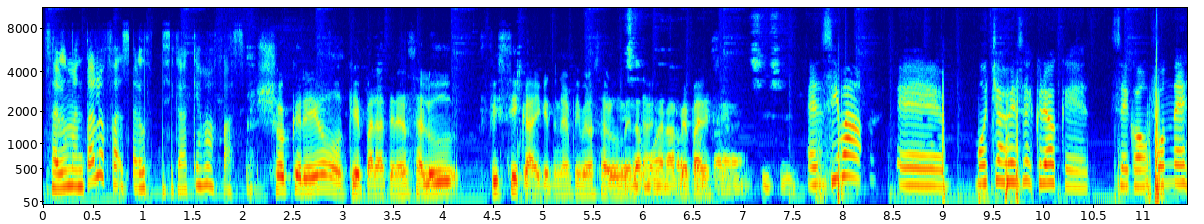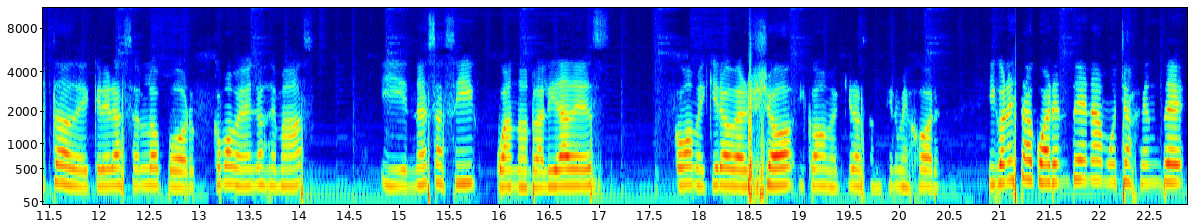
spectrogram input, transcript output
¿Salud mental o salud física? ¿Qué es más fácil? Yo creo que para tener salud física hay que tener primero salud Esa mental, buena me respuesta, parece. ¿eh? Sí, sí. Encima, eh, muchas veces creo que se confunde esto de querer hacerlo por cómo me ven los demás y no es así cuando en realidad es cómo me quiero ver yo y cómo me quiero sentir mejor. Y con esta cuarentena mucha gente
